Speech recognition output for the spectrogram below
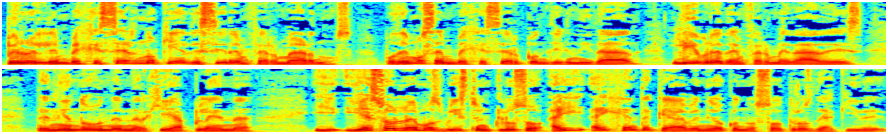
Pero el envejecer no quiere decir enfermarnos. Podemos envejecer con dignidad, libre de enfermedades, teniendo una energía plena y, eso lo hemos visto incluso. Hay, hay gente que ha venido con nosotros de aquí, de,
